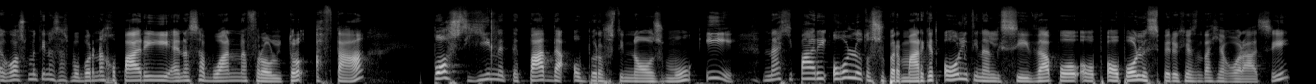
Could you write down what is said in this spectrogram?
εγώ, ας πούμε, τι να σας πω, μπορεί να έχω πάρει ένα σαμπουάν, ένα φρόλουτρο, αυτά. Πώς γίνεται πάντα ο μπροστινός μου ή να έχει πάρει όλο το σούπερ μάρκετ, όλη την αλυσίδα από, από όλες τις περιοχές να τα έχει αγοράσει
